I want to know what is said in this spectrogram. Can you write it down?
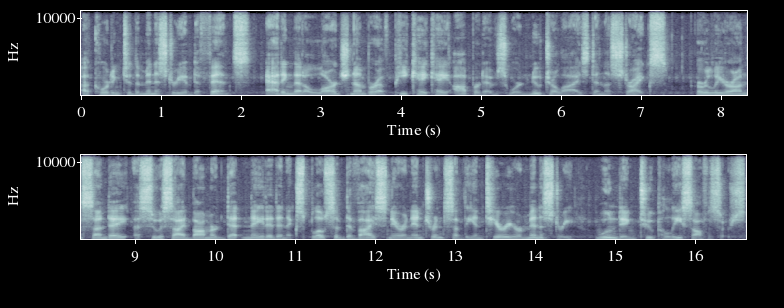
according to the Ministry of Defense, adding that a large number of PKK operatives were neutralized in the strikes. Earlier on Sunday, a suicide bomber detonated an explosive device near an entrance of the Interior Ministry, wounding two police officers.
